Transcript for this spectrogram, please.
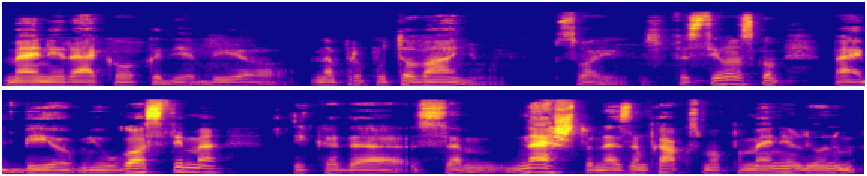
meni rekao kad je bio na proputovanju svoj festivalskom, pa je bio mi u gostima i kada sam nešto, ne znam kako smo pomenili unim,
